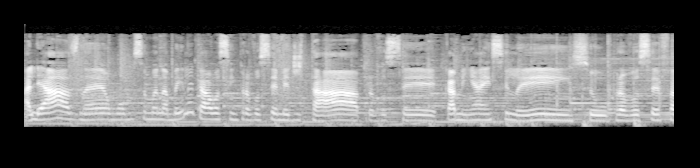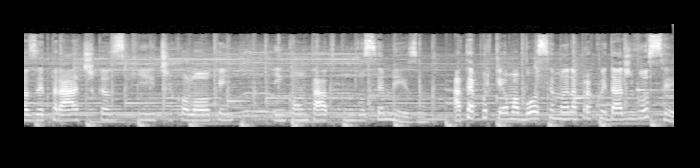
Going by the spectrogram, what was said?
Aliás, né, é uma semana bem legal assim para você meditar, para você caminhar em silêncio, para você fazer práticas que te coloquem em contato com você mesmo. Até porque é uma boa semana para cuidar de você,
